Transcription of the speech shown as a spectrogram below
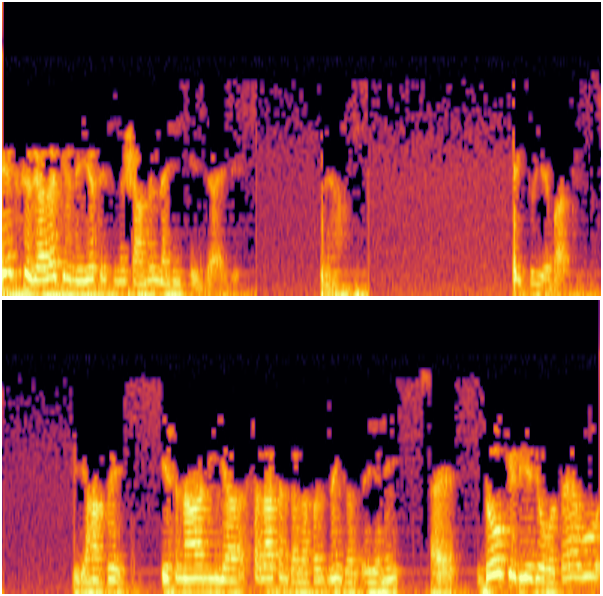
ایک سے زیادہ کی نیت اس میں شامل نہیں کی جائے گی۔ ایک تو یہ بات ہے یہاں پہ اسنان یا سلاسن کا لفظ نہیں کرتے یعنی دو کے لیے جو ہوتا ہے وہ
